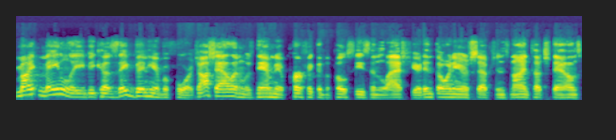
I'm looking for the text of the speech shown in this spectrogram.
My, mainly because they've been here before. Josh Allen was damn near perfect in the postseason last year. Didn't throw any interceptions, nine touchdowns.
